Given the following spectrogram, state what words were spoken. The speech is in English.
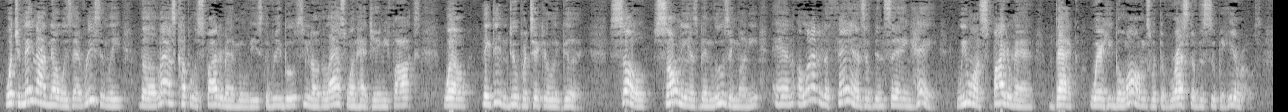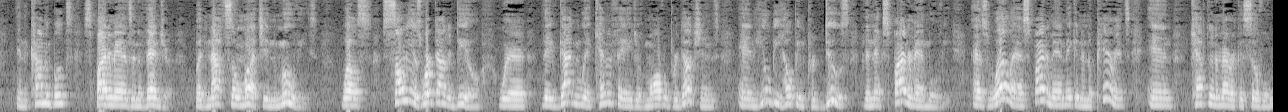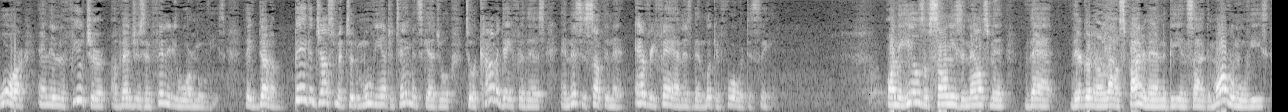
What you may not know is that recently, the last couple of Spider Man movies, the reboots, you know, the last one had Jamie Foxx, well, they didn't do particularly good. So, Sony has been losing money, and a lot of the fans have been saying, hey, we want Spider Man back where he belongs with the rest of the superheroes. In the comic books, Spider Man's an Avenger, but not so much in the movies. Well, Sony has worked out a deal where they've gotten with Kevin Feige of Marvel Productions, and he'll be helping produce the next Spider Man movie, as well as Spider Man making an appearance in Captain America Civil War and in the future Avengers Infinity War movies. They've done a big adjustment to the movie entertainment schedule to accommodate for this, and this is something that every fan has been looking forward to seeing. On the heels of Sony's announcement that they're going to allow Spider Man to be inside the Marvel movies.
